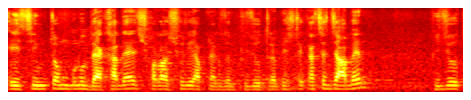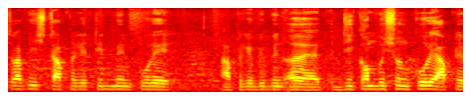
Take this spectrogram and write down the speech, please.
এই সিমটমগুলো দেখা দেয়, সরাসরি আপনি একজন ফিজিওথেরাপিস্টের কাছে যাবেন। ফিজিওথেরাপিস্ট আপনাকে ট্রিটমেন্ট করে, আপনাকে বিভিন্ন ডিকম্বিশন করে আপনি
